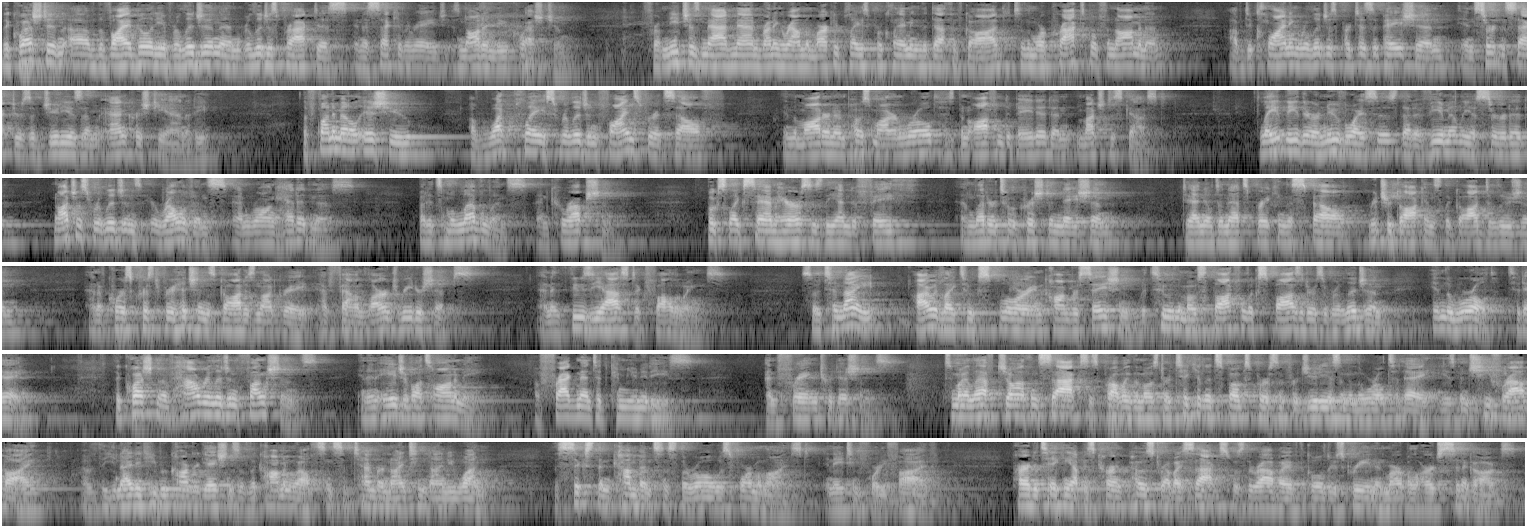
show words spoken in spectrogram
The question of the viability of religion and religious practice in a secular age is not a new question. From Nietzsche's madman running around the marketplace proclaiming the death of God to the more practical phenomenon of declining religious participation in certain sectors of Judaism and Christianity, the fundamental issue of what place religion finds for itself in the modern and postmodern world has been often debated and much discussed. Lately, there are new voices that have vehemently asserted not just religion's irrelevance and wrongheadedness, but its malevolence and corruption. Books like Sam Harris's The End of Faith and Letter to a Christian Nation, Daniel Dennett's Breaking the Spell, Richard Dawkins' The God Delusion, and of course Christopher Hitchens' God is Not Great have found large readerships and enthusiastic followings. So tonight, I would like to explore in conversation with two of the most thoughtful expositors of religion in the world today the question of how religion functions in an age of autonomy, of fragmented communities, and fraying traditions. To my left, Jonathan Sacks is probably the most articulate spokesperson for Judaism in the world today. He has been chief rabbi of the United Hebrew Congregations of the Commonwealth since September 1991 the sixth incumbent since the role was formalized in 1845. Prior to taking up his current post, Rabbi Sacks was the rabbi of the Golders Green and Marble Arch synagogues.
